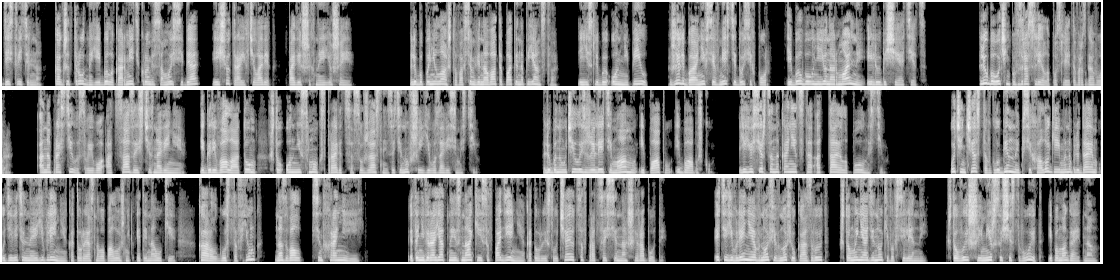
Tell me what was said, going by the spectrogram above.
Действительно, как же трудно ей было кормить, кроме самой себя, еще троих человек, повисших на ее шее. Люба поняла, что во всем виновато папино пьянство, и если бы он не пил, жили бы они все вместе до сих пор, и был бы у нее нормальный и любящий отец. Люба очень повзрослела после этого разговора. Она простила своего отца за исчезновение и горевала о том, что он не смог справиться с ужасной, затянувшей его зависимостью. Люба научилась жалеть и маму, и папу, и бабушку. Ее сердце наконец-то оттаяло полностью. Очень часто в глубинной психологии мы наблюдаем удивительное явление, которое основоположник этой науки Карл Густав Юнг назвал синхронией. Это невероятные знаки и совпадения, которые случаются в процессе нашей работы. Эти явления вновь и вновь указывают, что мы не одиноки во Вселенной, что высший мир существует и помогает нам.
